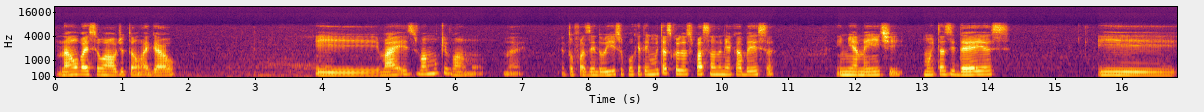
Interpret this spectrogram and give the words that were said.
não vai ser um áudio tão legal. E mas vamos que vamos, né? Eu tô fazendo isso porque tem muitas coisas passando na minha cabeça, em minha mente, muitas ideias e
